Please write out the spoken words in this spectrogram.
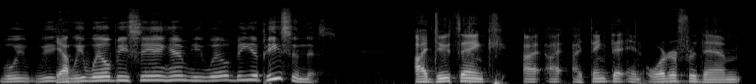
We we Yeah. we will be seeing him. He will be a piece in this. I do think I, I, I think that in order for them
